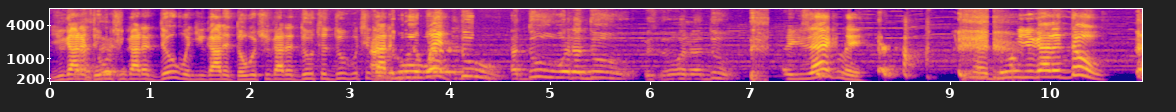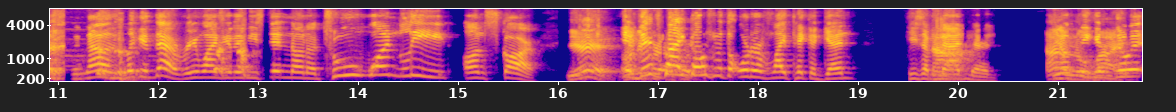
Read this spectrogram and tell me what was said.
you gotta That's do what you gotta do when you gotta do what you gotta do to do what you gotta do do to what win. I do. I do what I do. What I do. Exactly. Gotta do what you gotta do. And now look at that. Rewind's gonna be sitting on a 2-1 lead on Scar. Yeah. If this guy goes with the Order of Light pick again, he's a Nah, madman. I You don't know think why. do it?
